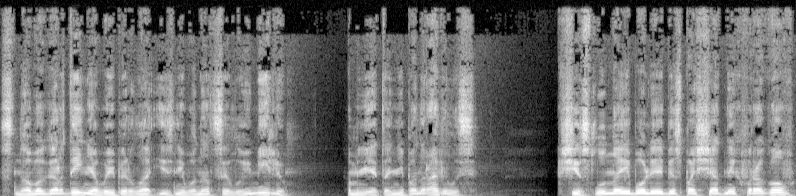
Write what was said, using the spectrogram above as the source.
Снова гордыня выперла из него на целую милю. Мне это не понравилось. К числу наиболее беспощадных врагов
